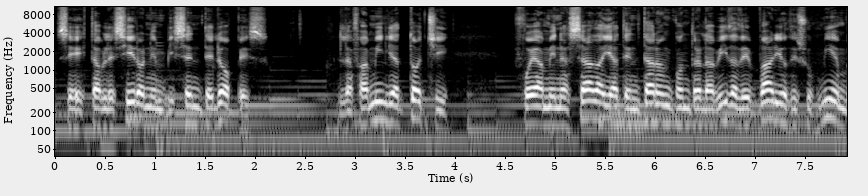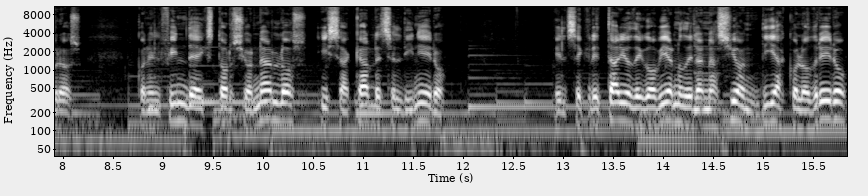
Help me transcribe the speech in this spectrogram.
se establecieron en Vicente López. La familia Tochi fue amenazada y atentaron contra la vida de varios de sus miembros, con el fin de extorsionarlos y sacarles el dinero el secretario de Gobierno de la Nación, Díaz Colodrero,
